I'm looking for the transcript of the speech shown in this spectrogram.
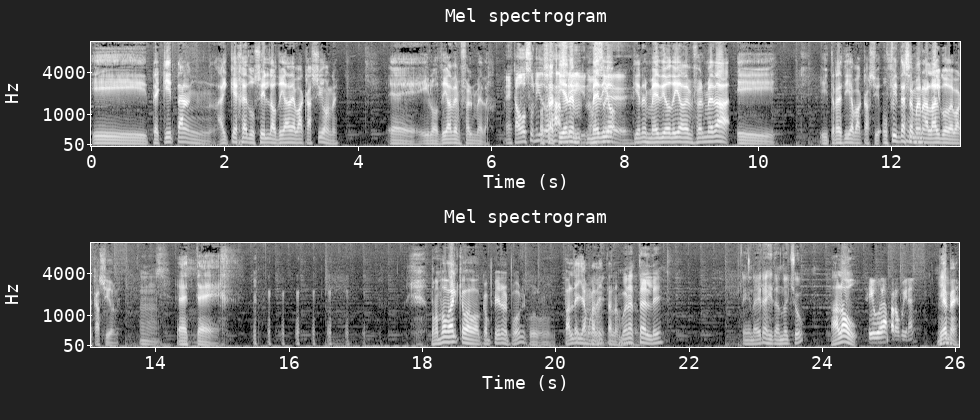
y te quitan, hay que reducir los días de vacaciones eh, y los días de enfermedad. En Estados O Unidos sea, es tienes así, no medio, sé. tienes medio día de enfermedad y, y tres días de vacaciones. Un fin de semana Mm. largo de vacaciones. Mm. Este. Vamos a ver qué, qué opina el público. Un par de llamaditas. nomás. Buenas tardes. En el aire agitando el show. Hello. Sí, buena para opinar. Dime.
